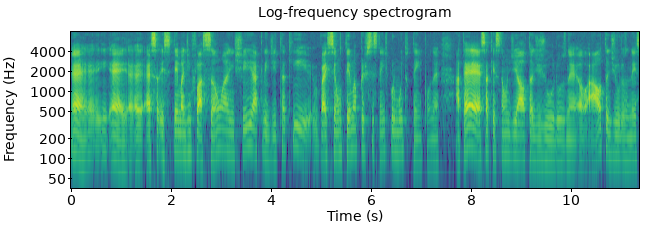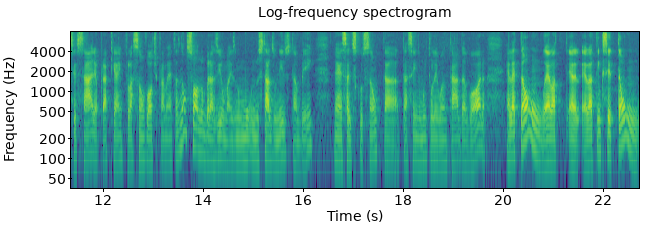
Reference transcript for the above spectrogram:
É, é, é essa, esse tema de inflação a gente acredita que vai ser um tema persistente por muito tempo, né? Até essa questão de alta de juros, né? A alta de juros necessária para que a inflação volte para metas, não só no Brasil, mas no, nos Estados Unidos também, né? Essa discussão que está tá sendo muito levantada agora, ela é tão, ela, ela, tem que ser tão,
